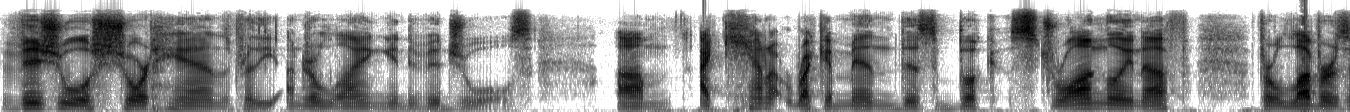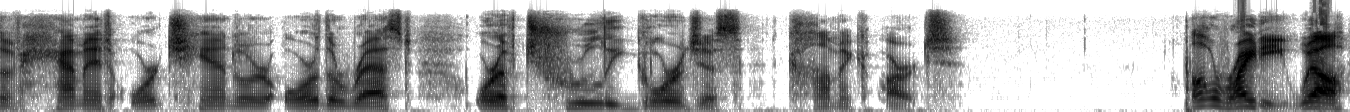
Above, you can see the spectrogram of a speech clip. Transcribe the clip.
visual shorthand for the underlying individuals. Um, I cannot recommend this book strongly enough for lovers of Hammett or Chandler or the rest, or of truly gorgeous comic art. Alrighty, well,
